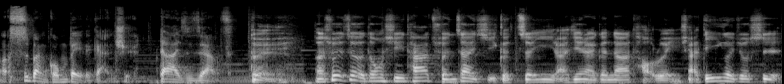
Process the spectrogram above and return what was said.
啊事半功倍的感觉，大概是这样子。对，啊，所以这个东西它存在几个争议啦，今天来跟大家讨论一下。第一个就是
